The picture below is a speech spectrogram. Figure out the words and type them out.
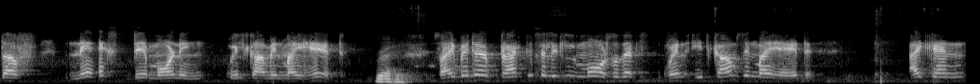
the next day morning will come in my head. Right. So I better practice a little more so that when it comes in my head, I can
